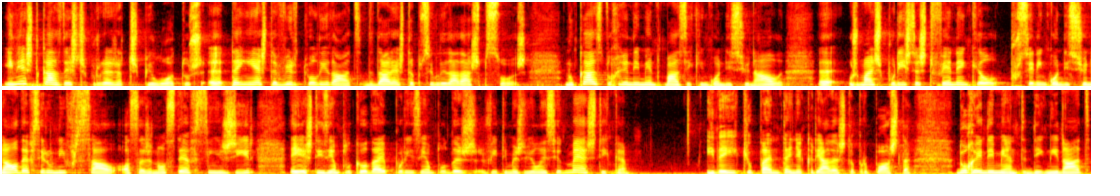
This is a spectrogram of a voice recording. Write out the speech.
E neste caso destes projetos pilotos, uh, têm esta virtualidade de dar esta possibilidade às pessoas. No caso do rendimento básico incondicional, uh, os mais puristas defendem que ele, por ser incondicional, deve ser universal, ou seja, não se deve cingir a este exemplo que eu dei, por exemplo, das vítimas de violência doméstica. E daí que o PAN tenha criado esta proposta do rendimento de dignidade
